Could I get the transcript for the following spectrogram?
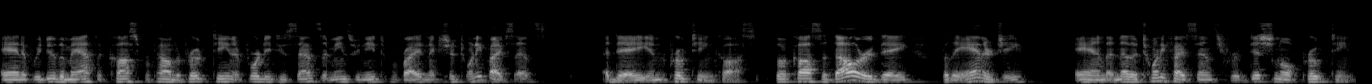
And if we do the math, the cost per pound of protein at 42 cents, it means we need to provide an extra 25 cents a day in protein costs. So it costs a dollar a day for the energy and another 25 cents for additional protein.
